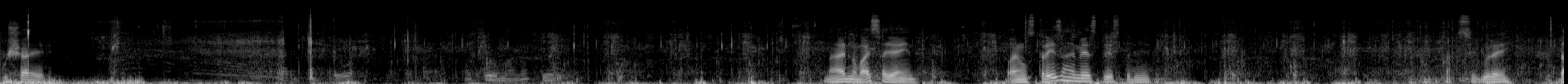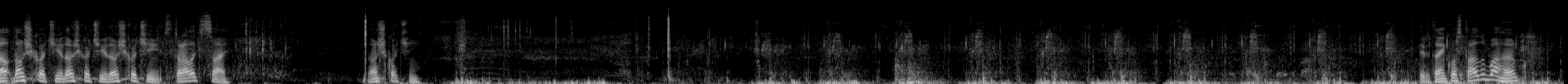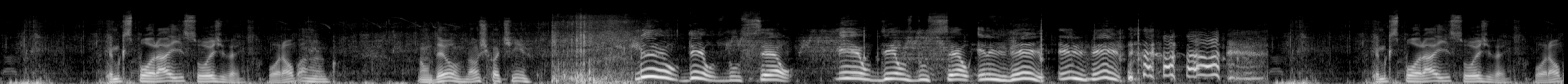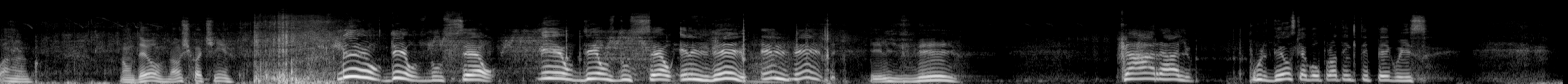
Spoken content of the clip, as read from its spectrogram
puxar ele. Não, ele não vai sair ainda. Vai uns três arremessos desse pra ele. Tá, segura aí. Dá, dá um chicotinho, dá um chicotinho, dá um chicotinho. Estrala que sai. Dá um chicotinho. Ele tá encostado no barranco. Temos que explorar isso hoje, velho. Explorar o barranco. Não deu? Dá um chicotinho. Meu Deus do céu! Meu Deus do céu! Ele veio! Ele veio! Temos que explorar isso hoje, velho. Explorar o barranco. Não deu? Dá um chicotinho. Meu Deus do céu! Meu Deus do céu! Ele veio! Ele veio! Ele veio! Caralho! Por Deus que a GoPro tem que ter pego isso.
